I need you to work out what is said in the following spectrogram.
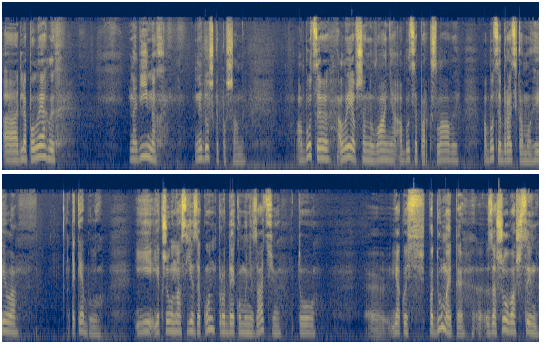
А для полеглих на війнах не дошки пошани. Або це алея вшанування, або це парк слави, або це братська могила. Таке було. І якщо у нас є закон про декомунізацію, то е, якось подумайте, е, за що ваш син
